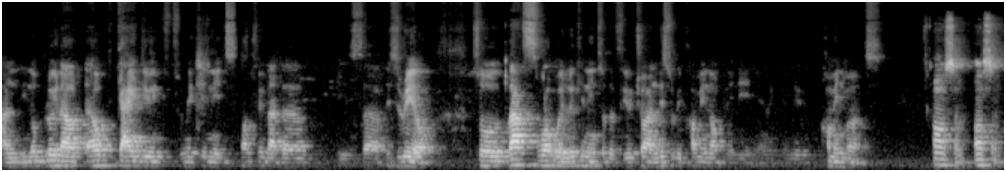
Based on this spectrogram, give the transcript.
and you know blow it out, help guide you into making it something that uh, is uh, is real. So that's what we're looking into the future, and this will be coming up in the, in the coming months. Awesome, awesome.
